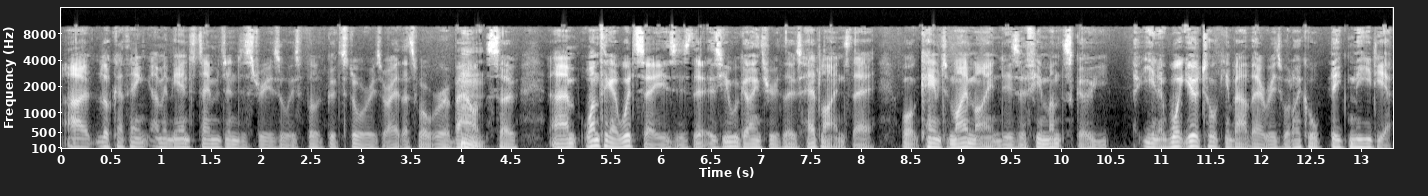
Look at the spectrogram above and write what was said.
Uh, look, I think, I mean, the entertainment industry is always full of good stories, right? That's what we're about. Mm. So, um, one thing I would say is, is that as you were going through those headlines there, what came to my mind is a few months ago, you, you know, what you're talking about there is what I call big media.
